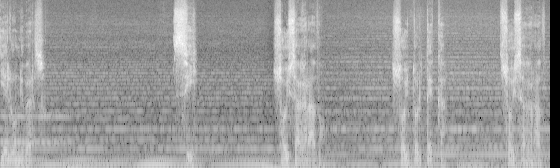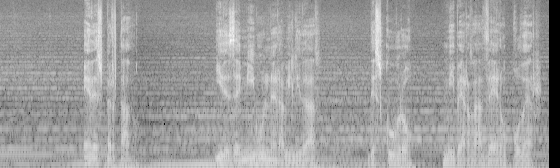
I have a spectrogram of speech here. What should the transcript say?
y el universo. Sí, soy sagrado, soy tolteca, soy sagrado. He despertado y desde mi vulnerabilidad descubro mi verdadero poder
